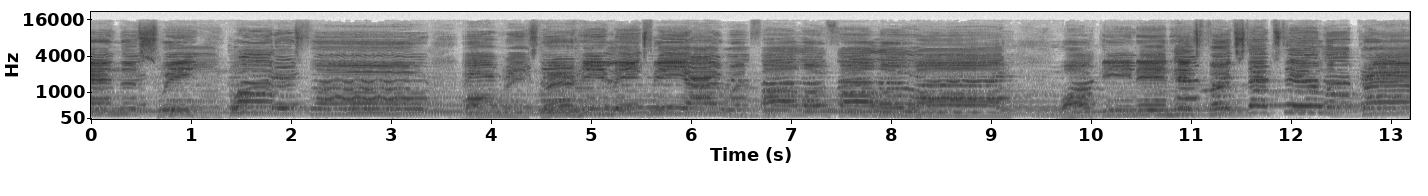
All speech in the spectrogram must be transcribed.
and the sweet waters flow. Always where He leads me I would follow, follow on, walking in His footsteps till the crown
